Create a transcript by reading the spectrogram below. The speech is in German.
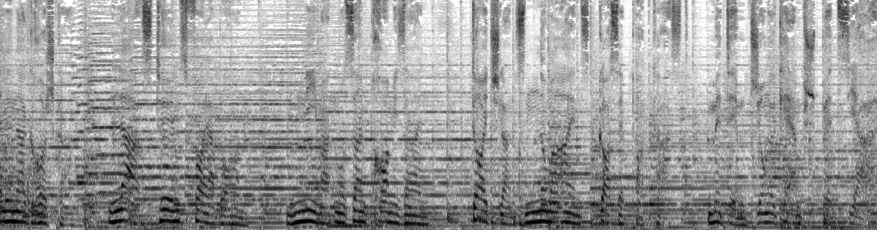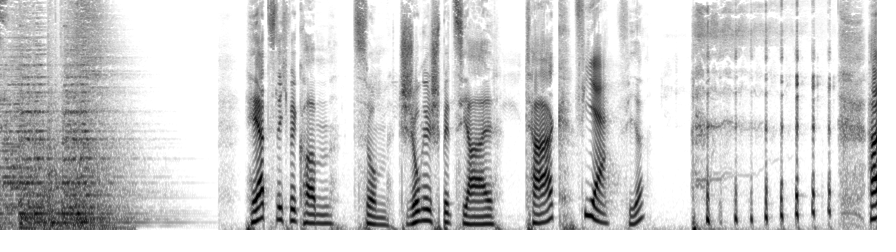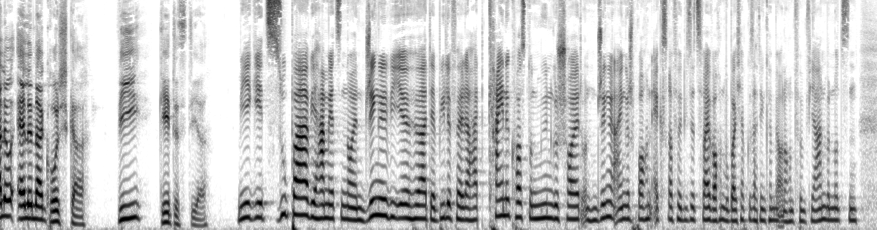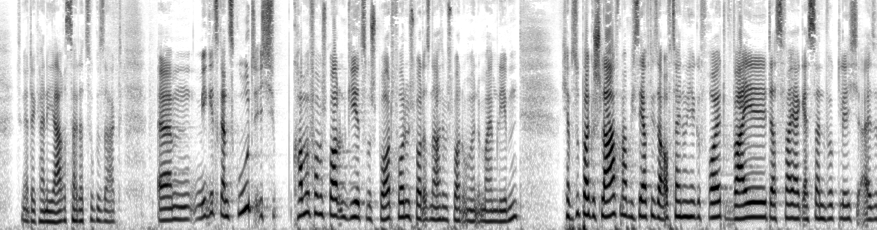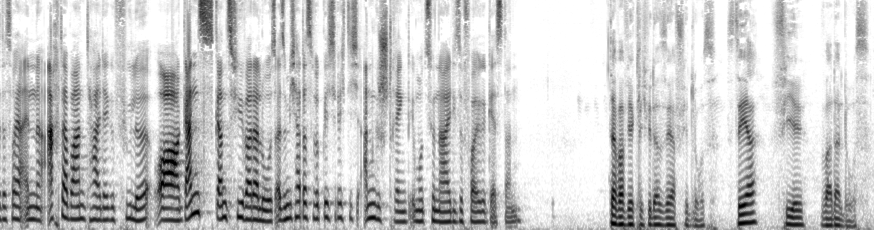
Elena Gruschka, Lars Töns Feuerborn. Niemand muss ein Promi sein. Deutschlands Nummer 1 Gossip Podcast mit dem Dschungelcamp Spezial. Herzlich willkommen zum Dschungelspezial Tag Vier. 4. Hallo Elena Gruschka, wie geht es dir? Mir geht's super. Wir haben jetzt einen neuen Jingle, wie ihr hört. Der Bielefelder hat keine Kosten und Mühen gescheut und einen Jingle eingesprochen, extra für diese zwei Wochen. Wobei ich habe gesagt, den können wir auch noch in fünf Jahren benutzen. Deswegen hat er keine Jahreszahl dazu gesagt. Ähm, mir geht's ganz gut. Ich komme vom Sport und gehe zum Sport. Vor dem Sport ist nach dem Sport im Moment in meinem Leben. Ich habe super geschlafen, habe mich sehr auf diese Aufzeichnung hier gefreut, weil das war ja gestern wirklich, also das war ja eine Achterbahntal der Gefühle. Oh, ganz, ganz viel war da los. Also mich hat das wirklich richtig angestrengt emotional, diese Folge gestern. Da war wirklich wieder sehr viel los. Sehr viel war da los.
